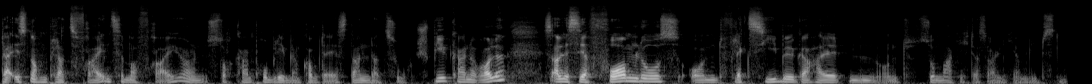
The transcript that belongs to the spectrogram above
da ist noch ein Platz frei, ein Zimmer frei, ja, dann ist doch kein Problem, dann kommt er erst dann dazu. Spielt keine Rolle, ist alles sehr formlos und flexibel gehalten und so mag ich das eigentlich am liebsten.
